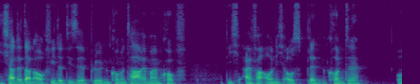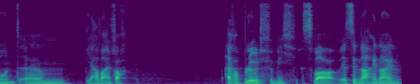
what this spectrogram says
Ich hatte dann auch wieder diese blöden Kommentare in meinem Kopf, die ich einfach auch nicht ausblenden konnte. Und ähm, ja, war einfach, einfach blöd für mich. Es war jetzt im Nachhinein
